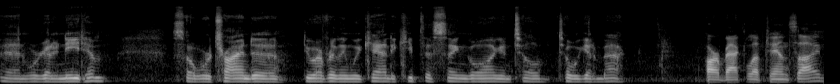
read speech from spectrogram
and we're going to need him. So we're trying to do everything we can to keep this thing going until until we get him back. Far back left hand side.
